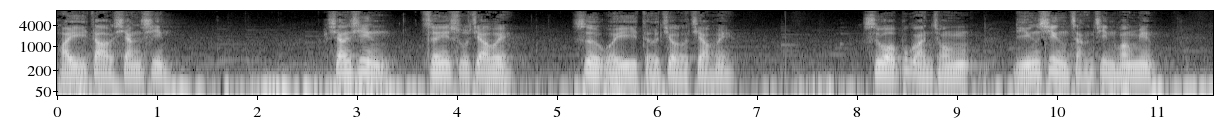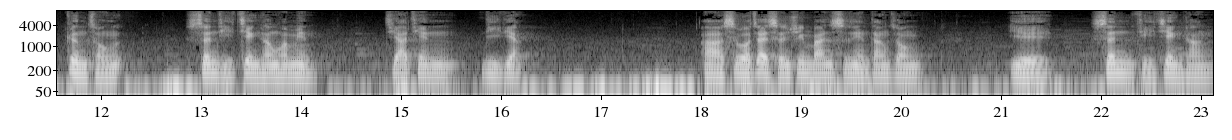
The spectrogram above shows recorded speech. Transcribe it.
怀疑到相信，相信真耶稣教会。是唯一得救的教会，使我不管从灵性长进方面，更从身体健康方面加添力量。啊，使我在神训班十年当中也身体健康，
